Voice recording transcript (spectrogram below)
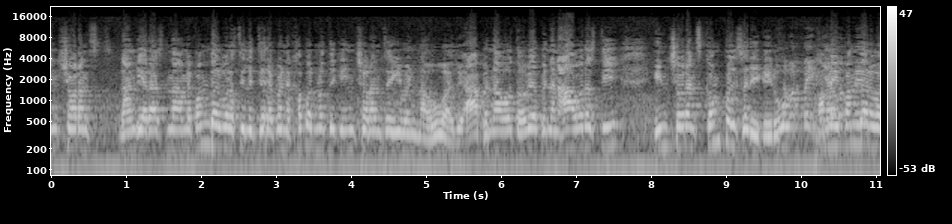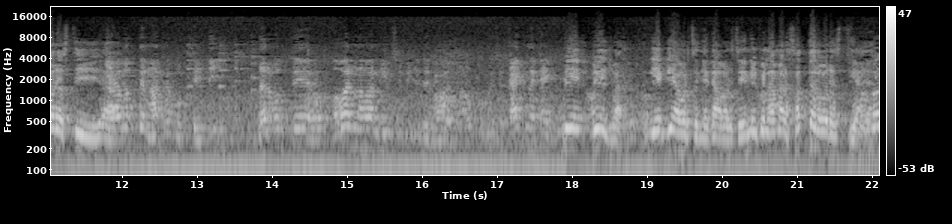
ઇન્સ્યોરન્સ દાંડિયા રાસના અમે પંદર વર્ષથી જ્યારે કોઈને ખબર નહોતી કે ઇન્સ્યોરન્સ ઇવેન્ટના હોવા જોઈએ. આ બનાવો તો હવે બને આ વર્ષથી ઇન્સ્યોરન્સ કમ્પલસરી કર્યું. અમે પંદર વર્ષથી વખતે માથાકૂટ થઈ હતી. દર વખતે અવારનવાર નિવસિટી જે વિવાદમાં આવતું હોય છે. કાંઈક ને કાંઈક બે બે જ વાર. એક ગયા વર્ષે ને એક આ વર્ષે. એની પેલા અમારા સત્તર વર્ષથી આવ્યા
